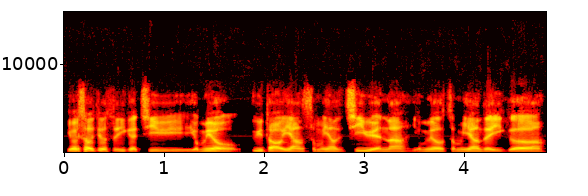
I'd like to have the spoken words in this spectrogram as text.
有时候就是一个机遇，有没有遇到一样什么样的机缘呢？有没有怎么样的一个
